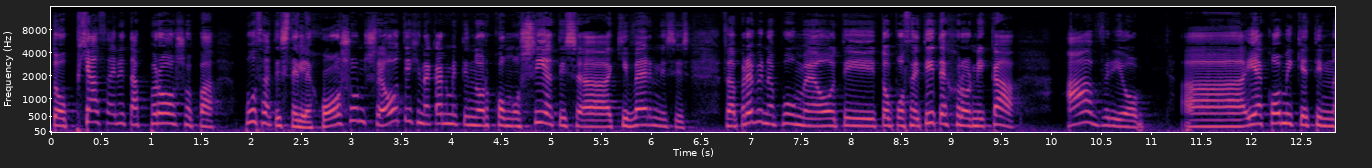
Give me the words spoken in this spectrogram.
το ποια θα είναι τα πρόσωπα που θα τις τελεχώσουν σε ό,τι έχει να κάνει με την ορκομοσία της α, κυβέρνησης. Θα πρέπει να πούμε ότι τοποθετείται χρονικά αύριο ή ακόμη και την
